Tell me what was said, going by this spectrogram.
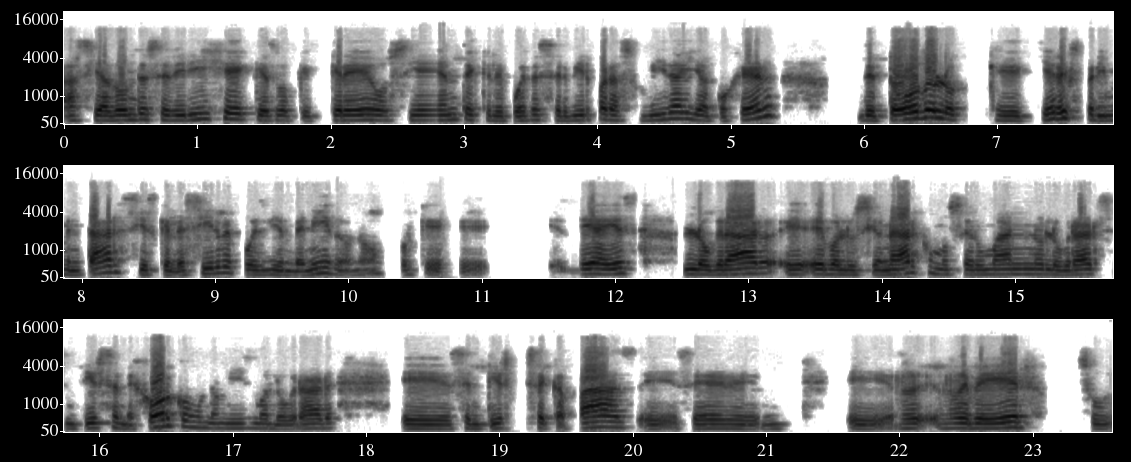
hacia dónde se dirige, qué es lo que cree o siente que le puede servir para su vida y acoger de todo lo que quiere experimentar, si es que le sirve, pues bienvenido, ¿no? Porque la idea es lograr eh, evolucionar como ser humano, lograr sentirse mejor con uno mismo, lograr eh, sentirse capaz, eh, ser, rever su,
